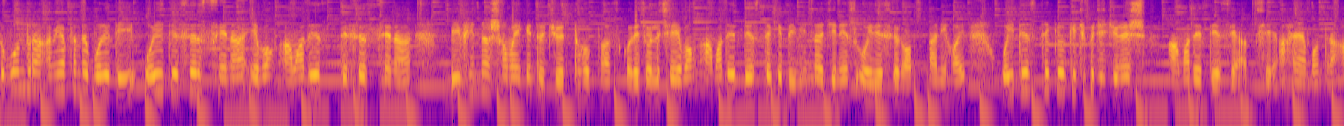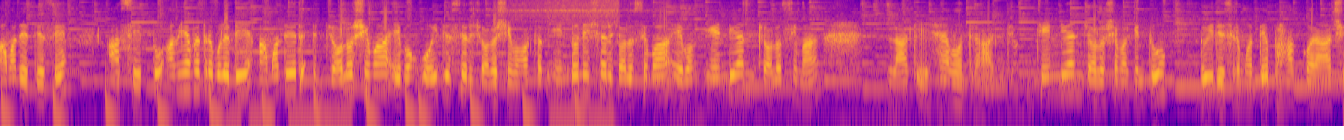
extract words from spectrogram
তো বন্ধুরা, আমি আপনাদের বলে দিই, ওই দেশের সেনা এবং আমাদের দেশের সেনা বিভিন্ন সময় কিন্তু যুদ্ধ অভ্যাস করে চলেছে এবং আমাদের দেশ থেকে বিভিন্ন জিনিস ওই দেশে রপ্তানি হয়। ওই দেশ থেকেও কিছু কিছু জিনিস আমাদের দেশে আছে। হ্যাঁ বন্ধুরা, আমাদের দেশে আসে তো আমি আপনাদের বলে দিই, আমাদের জলসীমা এবং ওই দেশের জলসীমা, অর্থাৎ ইন্দোনেশিয়ার জলসীমা এবং ইন্ডিয়ান জলসীমা লাগে। হ্যাঁ বন্ধুরা ইন্ডিয়ান জলসীমা কিন্তু দুই দেশের মধ্যে ভাগ করা আছে।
